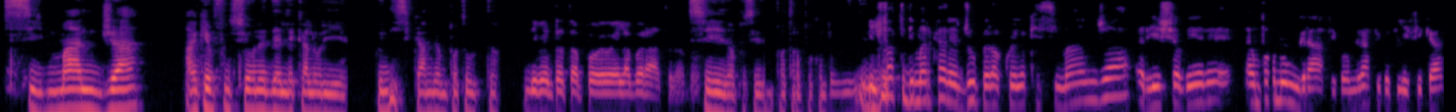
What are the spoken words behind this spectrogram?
si mangia anche in funzione delle calorie, quindi si cambia un po' tutto diventa troppo elaborato. Dopo. Sì, dopo sì, un po' troppo complicato. Il fatto di marcare giù però quello che si mangia riesce a avere, è un po' come un grafico, un grafico tipifica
